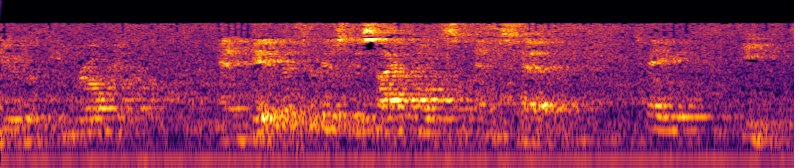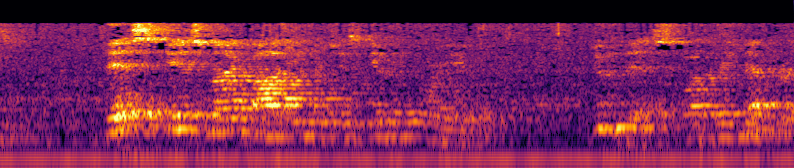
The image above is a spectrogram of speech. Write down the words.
you, he broke it and gave it to his disciples and said, Take, eat. This is my body which is given for you. Do this for the remembrance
